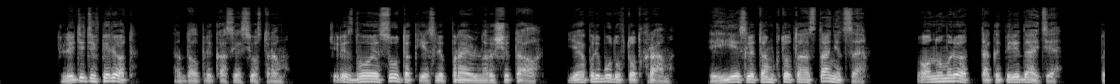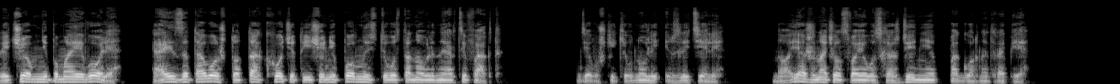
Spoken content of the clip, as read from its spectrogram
«Летите вперед!» — отдал приказ я сестрам. «Через двое суток, если правильно рассчитал, я прибуду в тот храм. И если там кто-то останется, он умрет, так и передайте. Причем не по моей воле, а из-за того, что так хочет еще не полностью восстановленный артефакт». Девушки кивнули и взлетели. Ну а я же начал свое восхождение по горной тропе.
